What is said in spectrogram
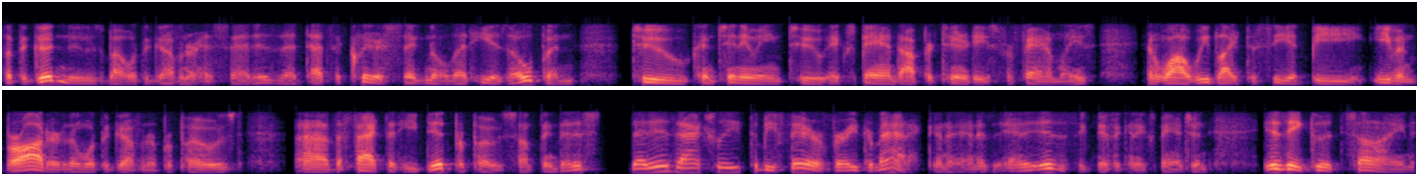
But the good news about what the governor has said is that that's a clear signal that he is open to continuing to expand opportunities for families. And while we'd like to see it be even broader than what the governor proposed, uh, the fact that he did propose something that is that is actually, to be fair, very dramatic and, and, is, and it is a significant expansion is a good sign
